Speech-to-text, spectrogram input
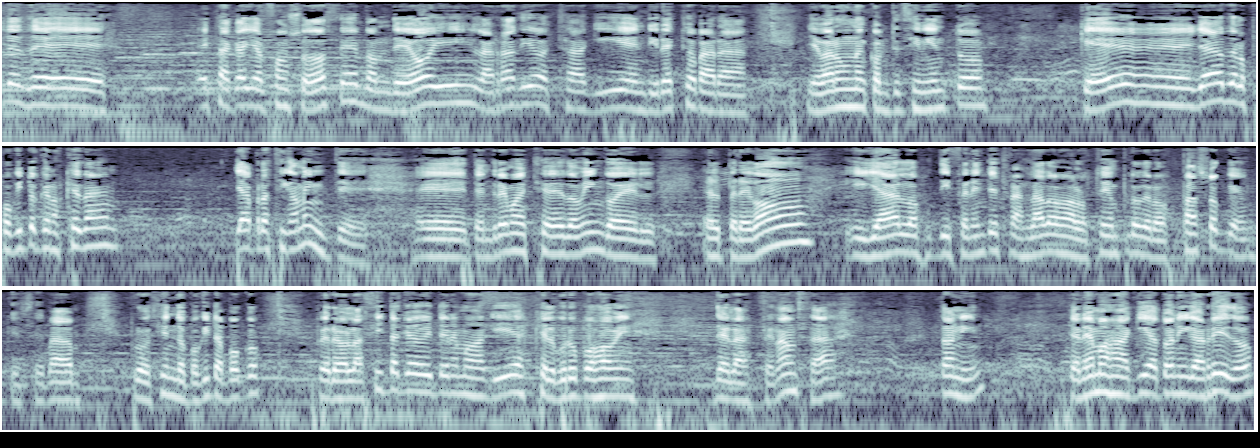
desde esta calle Alfonso XII, donde hoy la radio está aquí en directo para llevar un acontecimiento que ya de los poquitos que nos quedan, ya prácticamente. Eh, tendremos este domingo el, el, pregón y ya los diferentes traslados a los templos de los pasos que, que se va produciendo poquito a poco. Pero la cita que hoy tenemos aquí es que el grupo joven de la esperanza, Tony, tenemos aquí a Tony Garrido,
